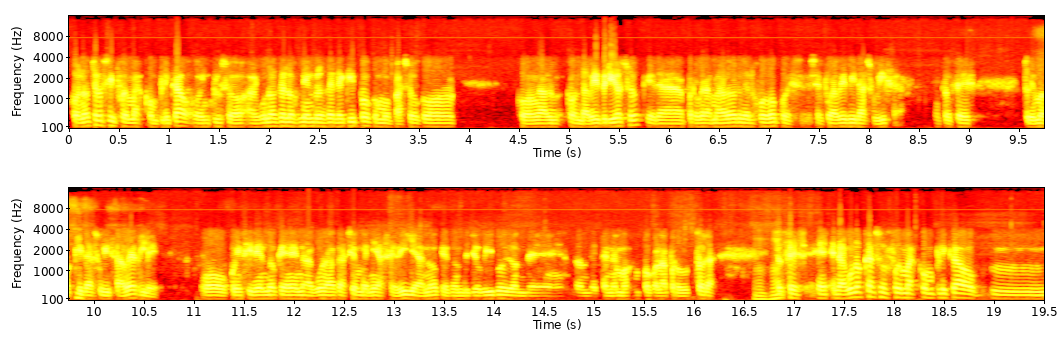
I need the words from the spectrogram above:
con otros sí fue más complicado, o incluso algunos de los miembros del equipo, como pasó con, con, con David Brioso, que era programador del juego, pues se fue a vivir a Suiza. Entonces, tuvimos que ir a Suiza a verle o coincidiendo que en alguna ocasión venía a Sevilla, ¿no? que es donde yo vivo y donde, donde tenemos un poco la productora. Entonces, en, algunos casos fue más complicado mm,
